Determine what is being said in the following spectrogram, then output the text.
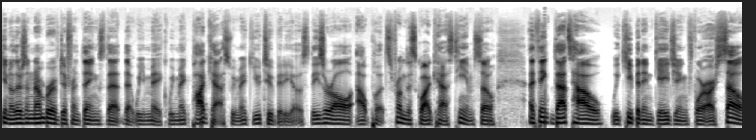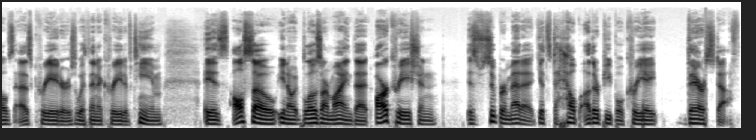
you know, there's a number of different things that that we make. We make podcasts, we make YouTube videos. These are all outputs from the Squadcast team. So I think that's how we keep it engaging for ourselves as creators within a creative team is also, you know, it blows our mind that our creation is super meta. It gets to help other people create their stuff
